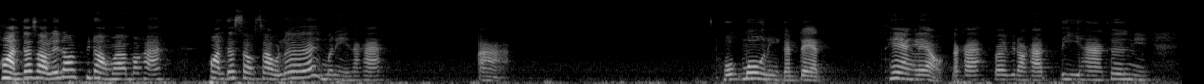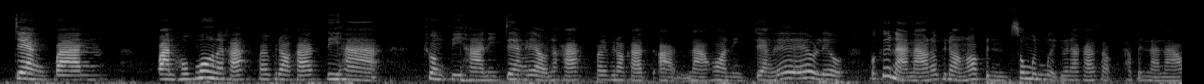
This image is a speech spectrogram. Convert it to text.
หอนจะเสาเลยเนาะพี่น้องว่าปะคะหอนจะเสาเสาๆเลยมื่อนี้นะคะ อ่าหกโมงนี่กันแดดแห้งแล้วนะคะไปพี่น้องคะตีห้าครึ่องนี่แจ้งปาน ปานหกโมงนะคะไปพี่น้องคะตีห้าช่วงตีห้านี่แจ้งแล้วนะคะไปพี่น้องคะอ่าหนาหอนนี่แจ้งเร็วเร็วก็คือหนาหนาวเนาะพี่น้องเนาะเป็นส่งมืดๆอยู่นะคะถ้าเป็นหนาหนาว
